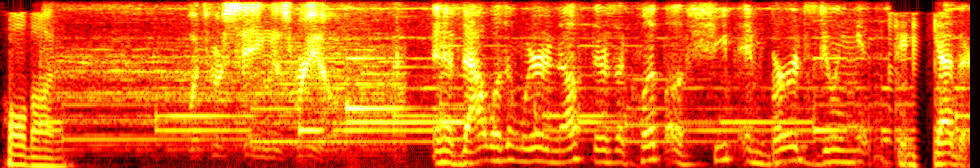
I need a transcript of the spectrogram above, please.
Hold on. What we're seeing is real. And if that wasn't weird enough, there's a clip of sheep and birds doing it together.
